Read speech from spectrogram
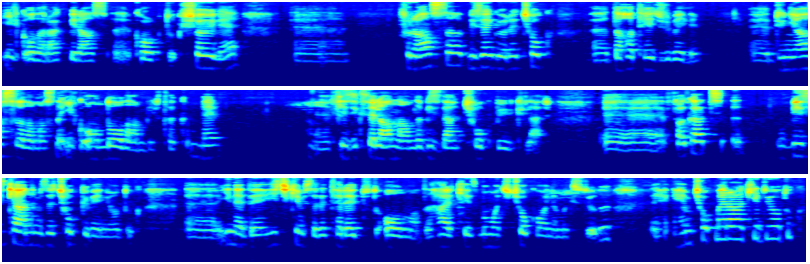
ilk olarak biraz e, korktuk. Şöyle, e, Fransa bize göre çok e, daha tecrübeli. E, dünya sıralamasında ilk onda olan bir takım ve e, fiziksel anlamda bizden çok büyükler. E, fakat biz kendimize çok güveniyorduk. Ee, yine de hiç kimse de tereddüt olmadı. Herkes bu maçı çok oynamak istiyordu. Ee, hem çok merak ediyorduk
